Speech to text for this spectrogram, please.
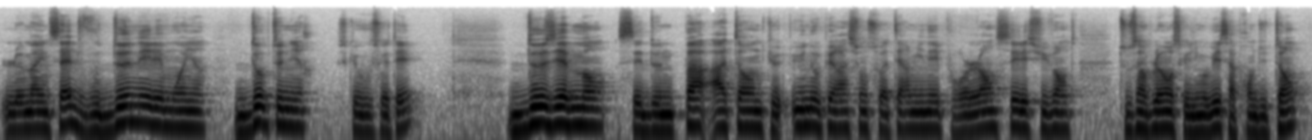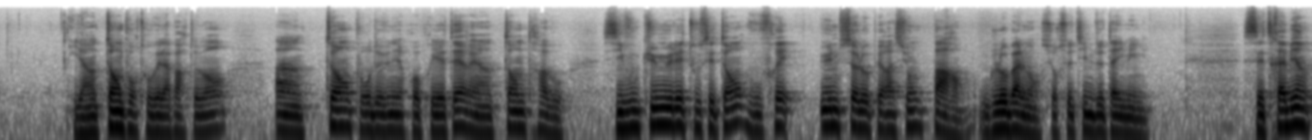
le mindset, vous donnez les moyens d'obtenir ce que vous souhaitez. Deuxièmement, c'est de ne pas attendre qu'une opération soit terminée pour lancer les suivantes, tout simplement parce que l'immobilier, ça prend du temps. Il y a un temps pour trouver l'appartement, un temps pour devenir propriétaire et un temps de travaux. Si vous cumulez tous ces temps, vous ferez une seule opération par an, globalement, sur ce type de timing. C'est très bien,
